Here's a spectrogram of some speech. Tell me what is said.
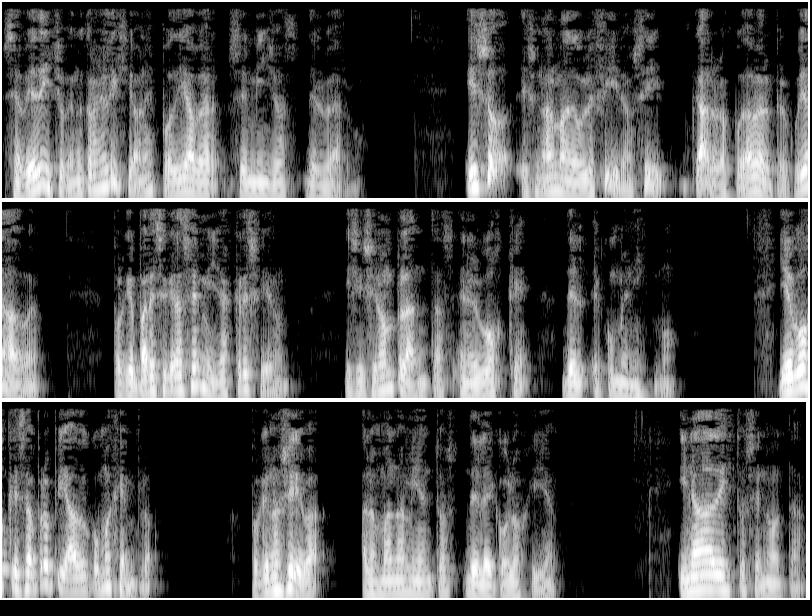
se había dicho que en otras religiones podía haber semillas del verbo. Eso es un alma de doble filo, sí, claro, los puede haber, pero cuidado, ¿eh? porque parece que las semillas crecieron y se hicieron plantas en el bosque del ecumenismo. Y el bosque es apropiado como ejemplo porque nos lleva a los mandamientos de la ecología. Y nada de esto se nota.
